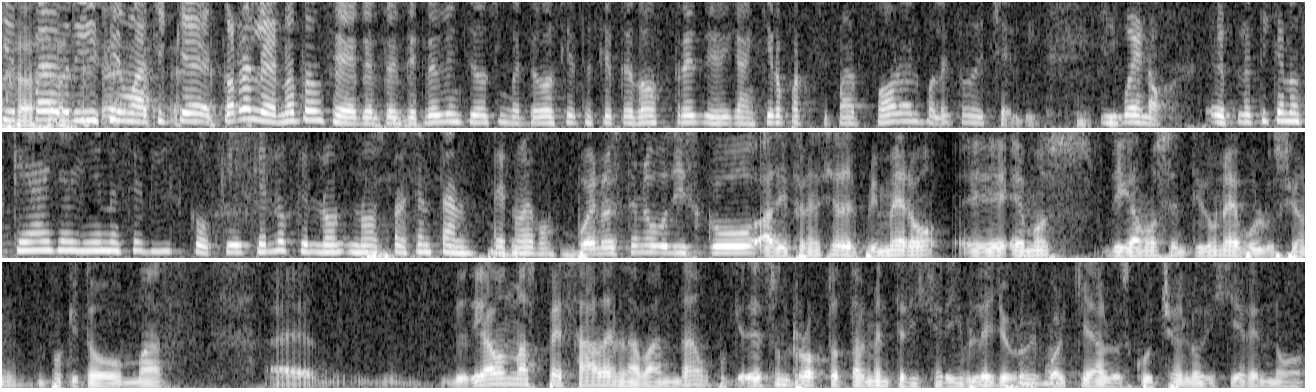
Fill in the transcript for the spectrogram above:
qué padrísimo. Así que córrele, anótanse del 33 22 52 7723 y digan, quiero participar por el boleto de Shelby. Así y es. Eh, platícanos, ¿qué hay ahí en ese disco? ¿Qué, qué es lo que lo- nos presentan de nuevo? Bueno, este nuevo disco, a diferencia del primero, eh, hemos, digamos, sentido una evolución un poquito más, eh, digamos, más pesada en la banda. Un poqui- es un rock totalmente digerible. Yo creo que cualquiera lo escucha y lo digiere. No,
